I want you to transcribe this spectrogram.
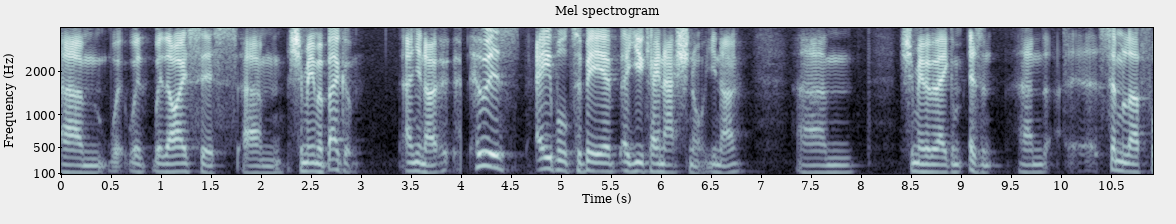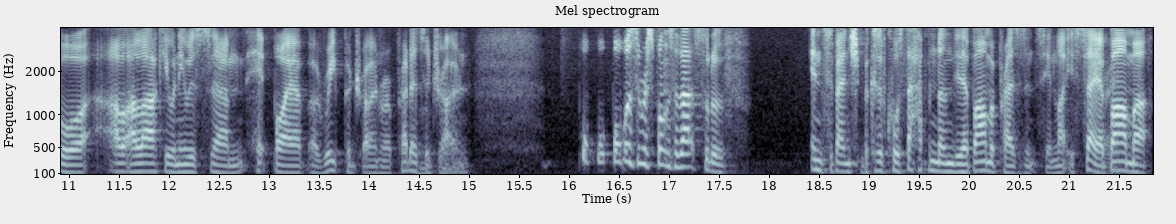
um, with, with, with ISIS, um, Shamima Begum, and you know who, is able to be a, a UK national. You know, um, Shamima Begum isn't. And uh, similar for Al Awlaki when he was um, hit by a, a, Reaper drone or a Predator mm-hmm. drone. What, what, was the response to that sort of intervention? Because, of course, that happened under the Obama presidency. And like you say, right. Obama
